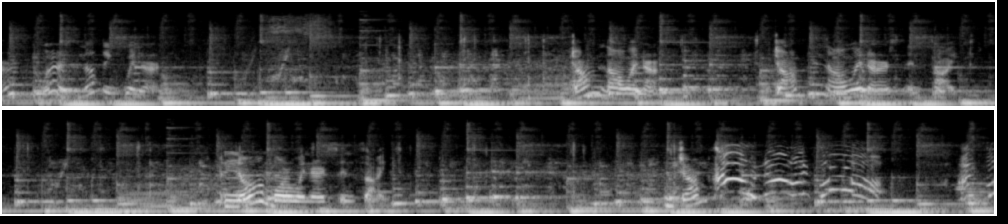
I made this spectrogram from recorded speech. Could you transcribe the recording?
Winner? Where's nothing winner? Jump no winner. Jump no winners inside. No more winners inside. Jump. Oh no! I fall! I'm falling!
